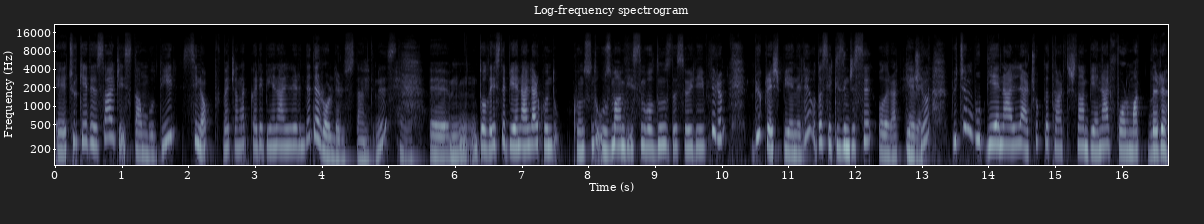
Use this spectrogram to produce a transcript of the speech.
Ee, Türkiye'de de sadece İstanbul değil Sinop ve Çanakkale Bienallerinde de roller üstlendiniz. Ee, dolayısıyla Bienaller konu, konusunda uzman bir isim olduğunuzu da söyleyebilirim. Bükreş Bienali o da sekizincisi olarak geçiyor. Bütün bu Bienaller çok da tartışılan Bienal formatları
